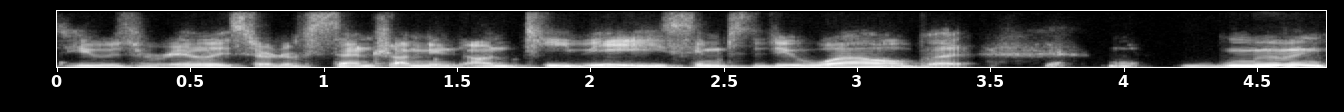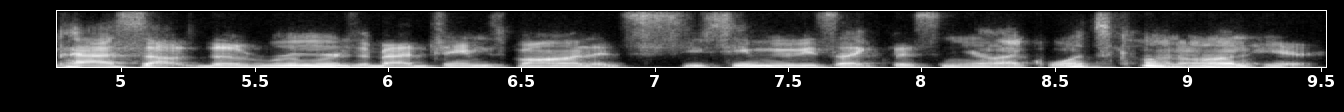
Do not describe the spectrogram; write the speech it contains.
he was really sort of central. I mean, on TV, he seems to do well, but yeah. moving past the rumors about James Bond, it's you see movies like this and you're like, what's going on here?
